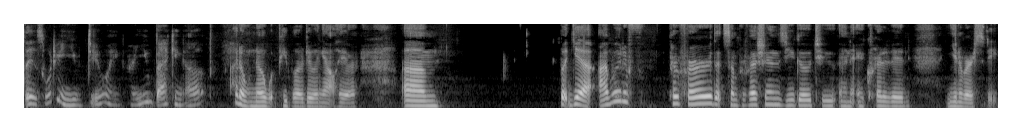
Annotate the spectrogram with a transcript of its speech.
this? What are you doing? Are you backing up? I don't know what people are doing out here. Um, but yeah, I would prefer that some professions you go to an accredited university,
